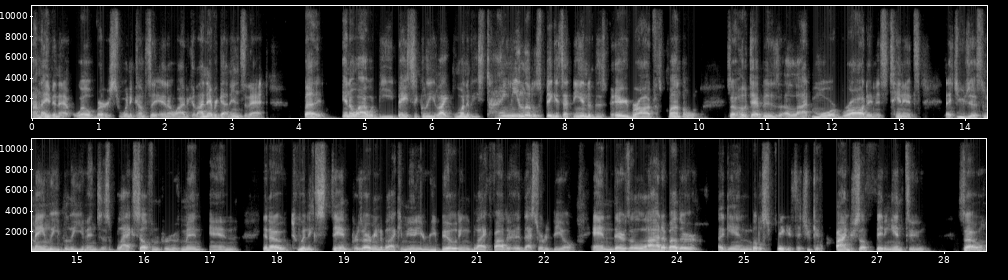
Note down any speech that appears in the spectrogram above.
I'm not even that well versed when it comes to NOI because I never got into that. But NOI would be basically like one of these tiny little spigots at the end of this very broad funnel. So Hotep is a lot more broad in its tenets that you just mainly believe in just black self-improvement and you know to an extent preserving the black community rebuilding black fatherhood that sort of deal. And there's a lot of other again little spigots that you can find yourself fitting into. So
